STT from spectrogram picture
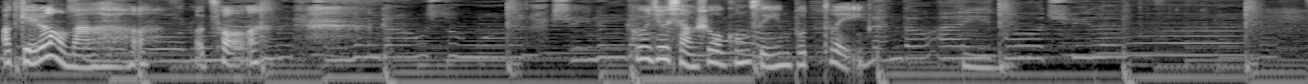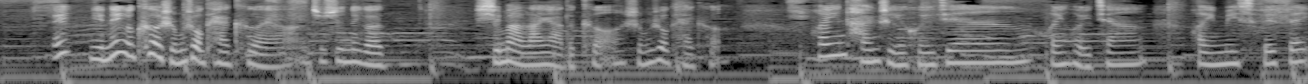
哦，给老妈，我错了。估计就想说我公子音不对，嗯。哎，你那个课什么时候开课呀？就是那个喜马拉雅的课，什么时候开课？欢迎弹指一挥间，欢迎回家，欢迎 Miss 菲菲，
